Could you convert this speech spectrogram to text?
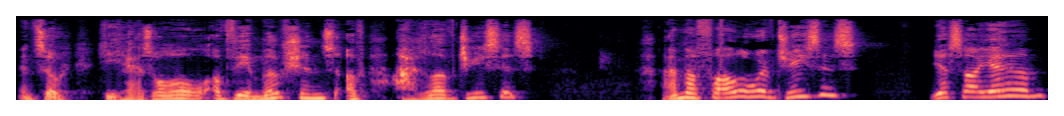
And so he has all of the emotions of, I love Jesus. I'm a follower of Jesus. Yes, I am.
